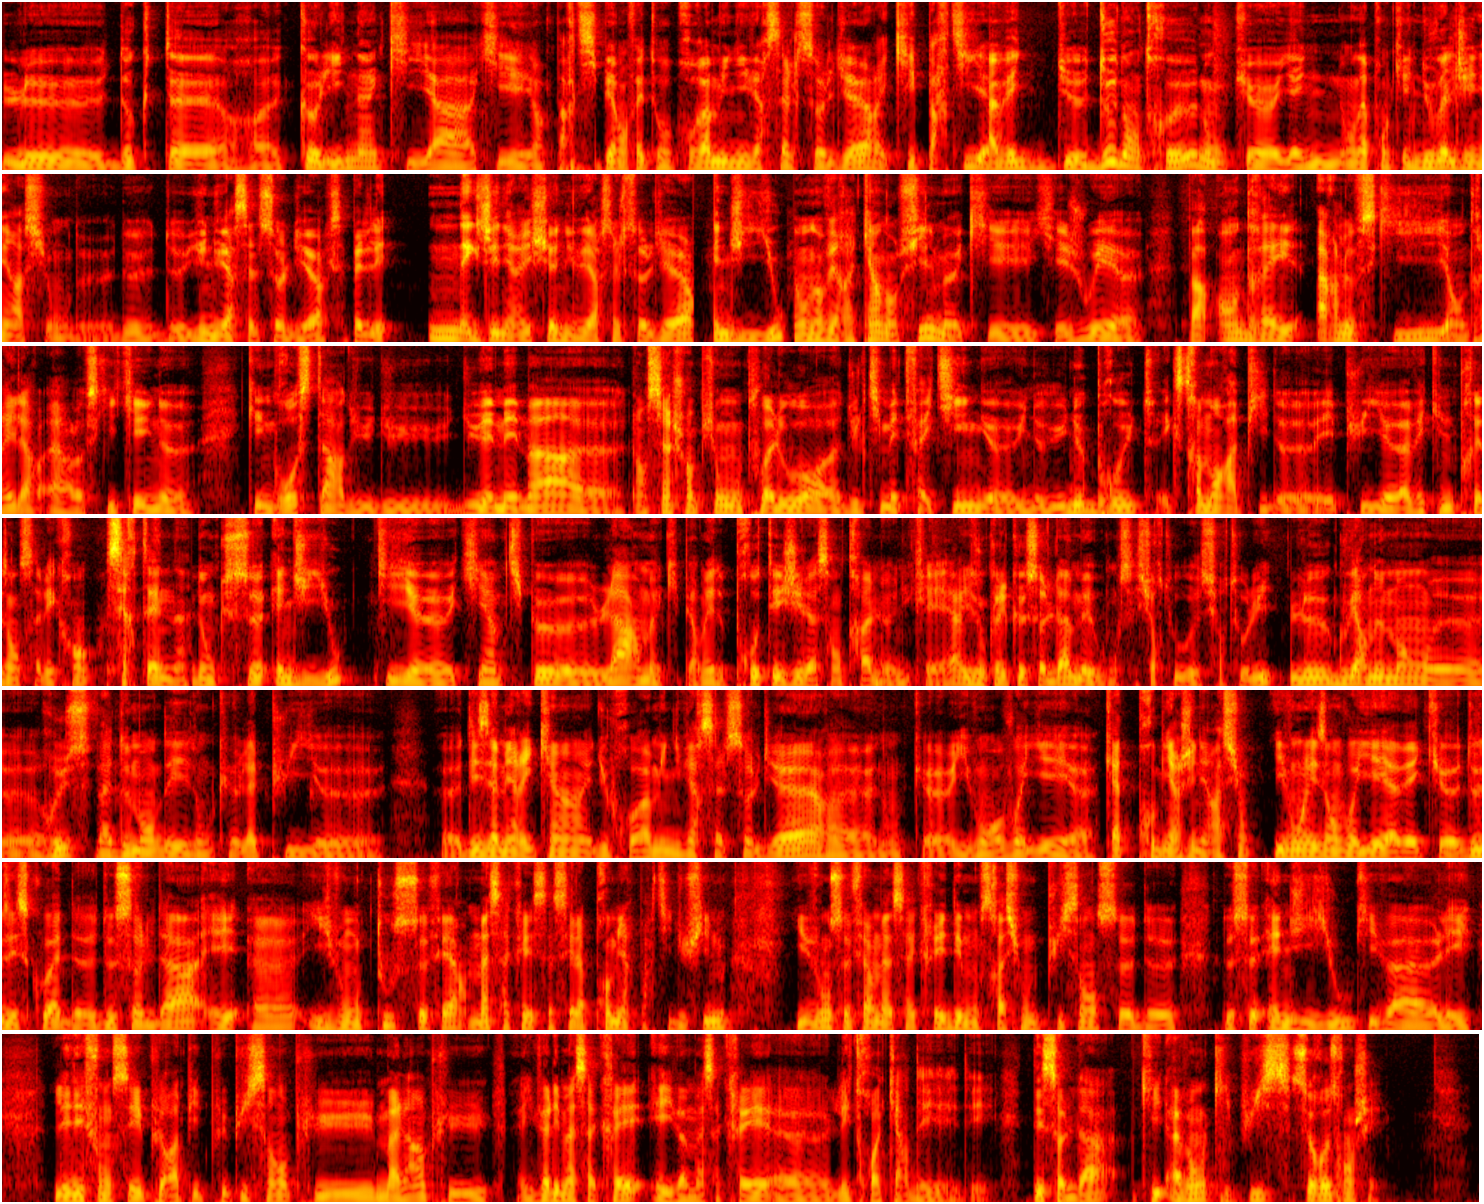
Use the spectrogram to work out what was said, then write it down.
le docteur euh, Colin, qui a qui participé en fait au programme Universal Soldier et qui est parti avec deux d'entre eux. Donc, euh, il y a on apprend qu'il y a une nouvelle génération de- de Universal Soldier qui s'appelle les Next Generation Universal Soldier, NGU. On n'en verra qu'un dans le film qui est, qui est joué euh, par Andrei Arlovski. Andrei Ar- Arlovski qui est une, qui est une grosse star du, MMA, euh, ancien champion poids lourd euh, d'Ultimate Fighting, euh, une, brute extrêmement rapide euh, et puis euh, avec une présence à l'écran certaine. Donc ce NGU qui, euh, est un petit peu euh, l'arme qui permet de protéger la centrale nucléaire. Ils ont quelques soldats mais bon c'est surtout, euh, surtout lui. Le gouvernement euh, russe va demander donc euh, l'appui euh, euh, des Américains et du programme Universal Soldier. Euh, donc euh, ils vont envoyer euh, quatre premières générations. Ils vont les envoyer avec euh, deux escouades de soldats et euh, ils vont tous se faire massacrer. Ça c'est la première partie du film. Ils vont se faire massacrer. Démonstration de puissance de, de ce NGU qui va les, les défoncer, plus rapide, plus puissant, plus malin, plus... Il va les massacrer et il va massacrer euh, les trois quarts des, des, des soldats qui, avant qu'ils puissent se retrancher.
